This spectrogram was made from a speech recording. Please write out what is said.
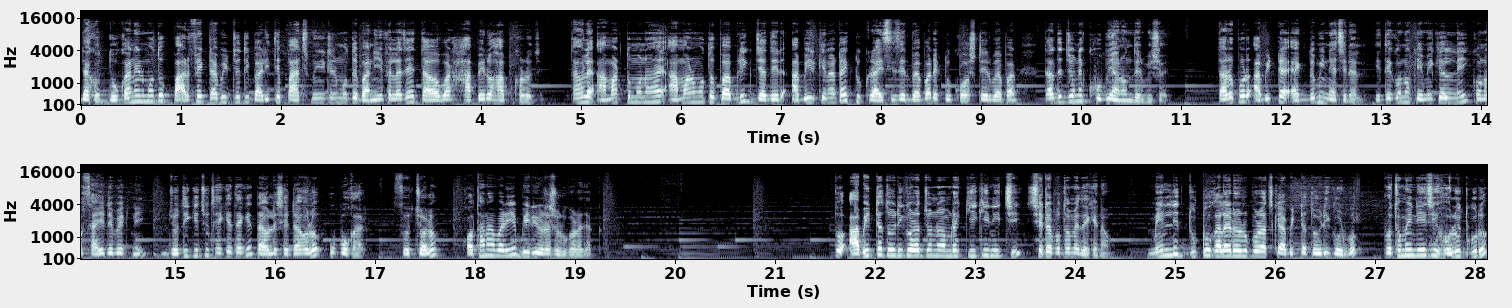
দেখো, দোকানের মতো পারফেক্ট আবির যদি বাড়িতে পাঁচ মিনিটের মধ্যে বানিয়ে ফেলা যায়, তাও আবার হাফেরও হাফ খরচে। তাহলে আমার তো মনে হয়, আমার মতো পাবলিক যাদের আবির কেনাটা একটু ক্রাইসিসের ব্যাপার, একটু কষ্টের ব্যাপার, তাদের জন্য খুবই আনন্দের বিষয়। তার উপর আবিরটা একদমই ন্যাচারাল এতে কোনো কেমিক্যাল নেই, কোনো সাইড এফেক্ট নেই। যদি কিছু থেকে থাকে, তাহলে সেটা হলো উপকার। সো চলো, কথা না বাড়িয়ে ভিডিওটা শুরু করা যাক। তো আবিরটা তৈরি করার জন্য আমরা কি কি নিচ্ছি, সেটা প্রথমে দেখে নাও। মেনলি দুটো কালারের উপর আজকে আবিরটা তৈরি করব। প্রথমে নিয়েছি হলুদ গুঁড়ো।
